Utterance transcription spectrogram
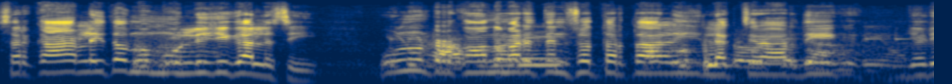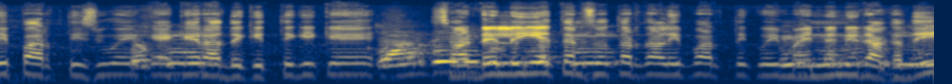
ਸਰਕਾਰ ਲਈ ਤਾਂ ਮਾਮੂਲੀ ਜੀ ਗੱਲ ਸੀ। ਉਹਨੂੰ ਟਰਕਾਉਣ ਮਾਰੇ 343 ਲੈਕਚਰਾਰ ਦੀ ਜਿਹੜੀ ਭਰਤੀ ਸੀ ਉਹ ਇਹ ਕਹਿ ਕੇ ਰੱਦ ਕੀਤੀ ਗਈ ਕਿ ਸਾਡੇ ਲਈ ਇਹ 343 ਭਰਤੀ ਕੋਈ ਮਾਇਨੇ ਨਹੀਂ ਰੱਖਦੀ।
